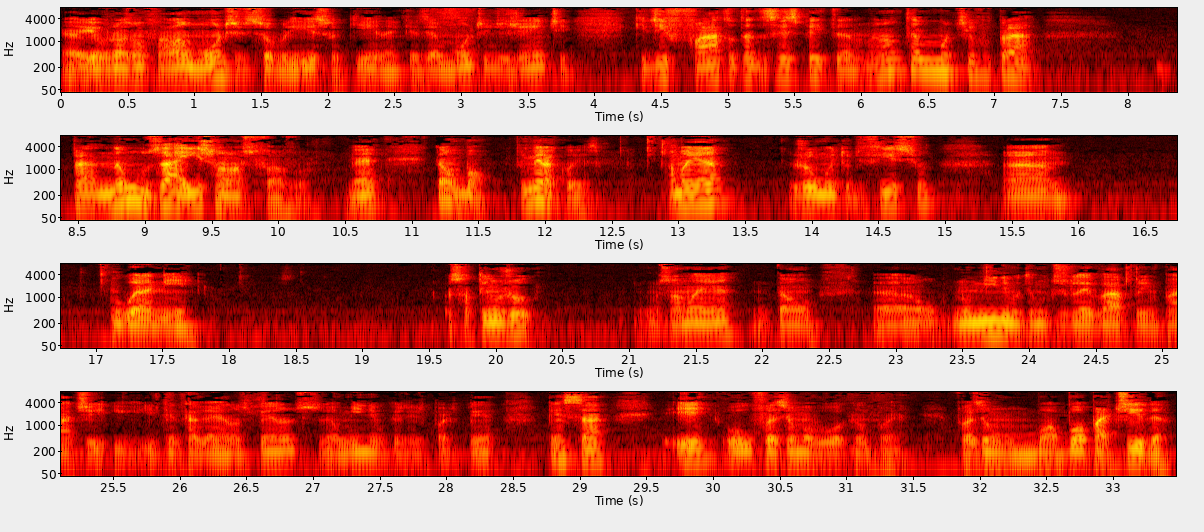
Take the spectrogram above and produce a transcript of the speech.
Eu, nós vamos falar um monte sobre isso aqui, né? Quer dizer, um monte de gente que de fato está desrespeitando. Mas não temos motivo para para não usar isso a nosso favor, né? Então, bom, primeira coisa, amanhã jogo muito difícil. Ah, o Guarani só tem um jogo, só amanhã, então uh, no mínimo temos que levar para o empate e, e, tentar ganhar nos pênaltis, é o mínimo que a gente pode pensar, e ou fazer uma boa campanha, fazer uma boa partida.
